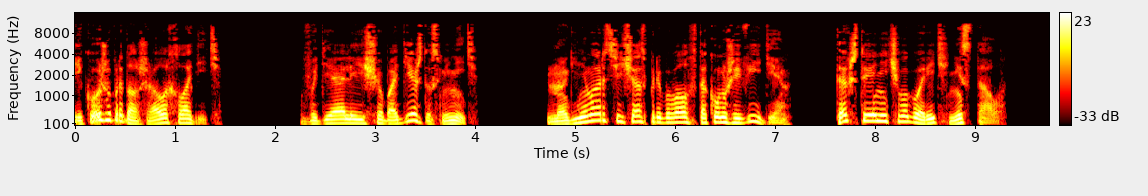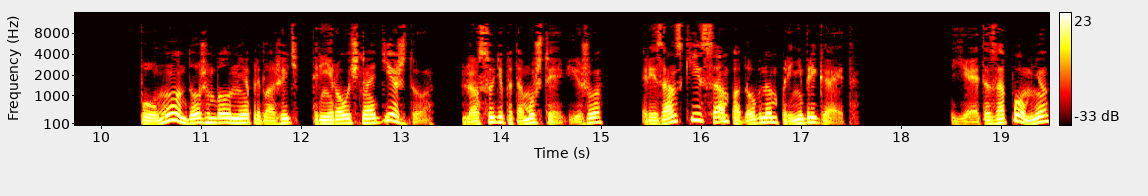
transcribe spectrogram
и кожа продолжала холодить. В идеале еще бы одежду сменить. Но Геневар сейчас пребывал в таком же виде, так что я ничего говорить не стал. По уму он должен был мне предложить тренировочную одежду, но судя по тому, что я вижу, Рязанский сам подобным пренебрегает. Я это запомню.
